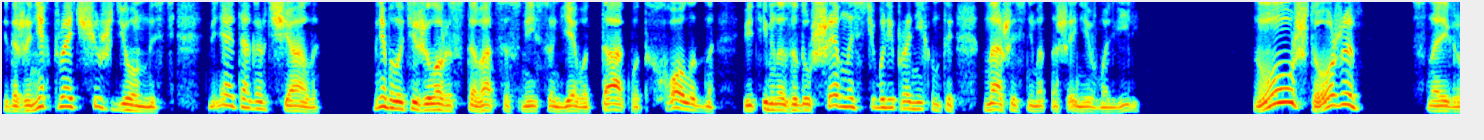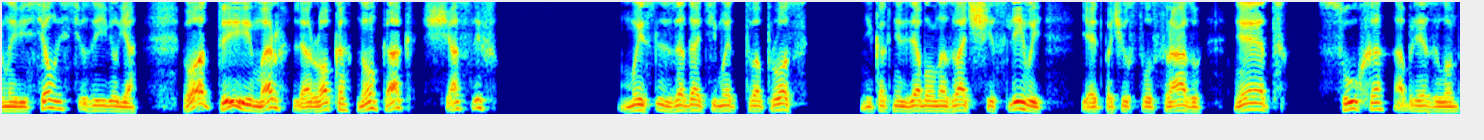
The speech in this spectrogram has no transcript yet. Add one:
и даже некоторую отчужденность. Меня это огорчало, мне было тяжело расставаться с мисс Мейсонье вот так вот, холодно, ведь именно за душевностью были проникнуты наши с ним отношения в Мальвиле. «Ну, что же?» — с наигранной веселостью заявил я. «Вот ты, мэр Ля Рока, ну как, счастлив?» Мысль задать им этот вопрос никак нельзя было назвать счастливой, я это почувствовал сразу. «Нет», — сухо обрезал он.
